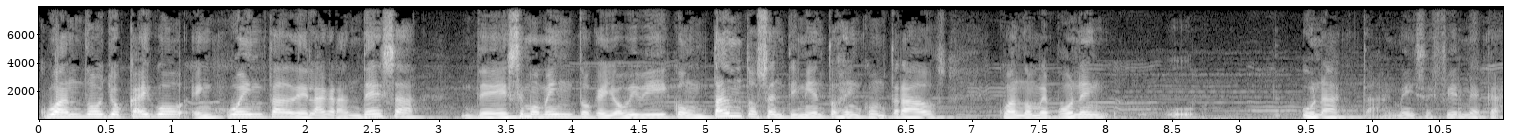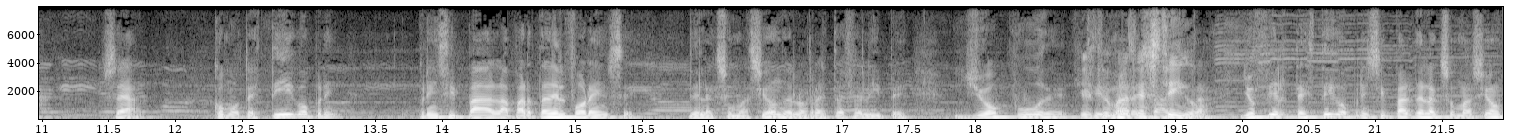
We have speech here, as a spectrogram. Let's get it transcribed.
cuando yo caigo en cuenta de la grandeza de ese momento que yo viví con tantos sentimientos encontrados, cuando me ponen un acta y me dice firme acá. O sea, como testigo pri- principal, aparte del forense, de la exhumación de los restos de Felipe, yo pude Que firmar testigo. acta. Yo fui el testigo principal de la exhumación.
